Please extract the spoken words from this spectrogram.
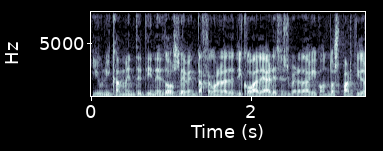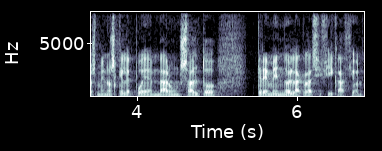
y únicamente tiene dos de ventaja con el Atlético Baleares. Es verdad que con dos partidos menos que le pueden dar un salto tremendo en la clasificación.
